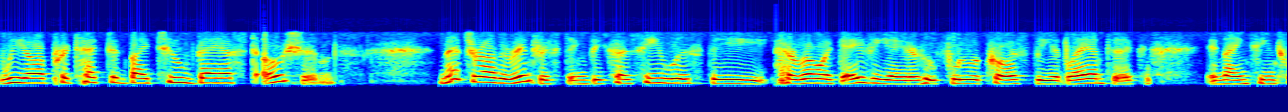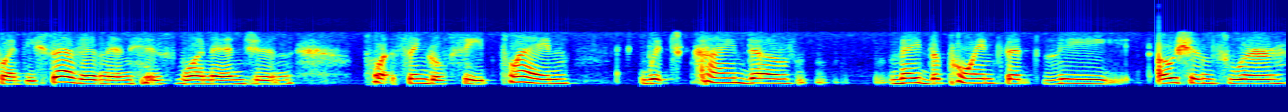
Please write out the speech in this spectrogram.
we are protected by two vast oceans. And that's rather interesting because he was the heroic aviator who flew across the Atlantic in 1927 in his one engine single seat plane, which kind of made the point that the oceans were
